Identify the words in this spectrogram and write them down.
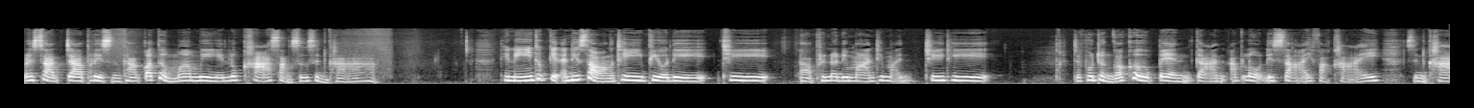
บริษัทจะผลิตสินค้าก็ถึงเมื่อมีลูกค้าสั่งซื้อสินค้า ทีนี้ธุรกิจอันที่ 2 ที่ POD ที่ Print on Demand ที่หมายที่ที่ จะพูดถึงก็คือเป็นการอัปโหลดดีไซน์ฝากขายสินค้า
